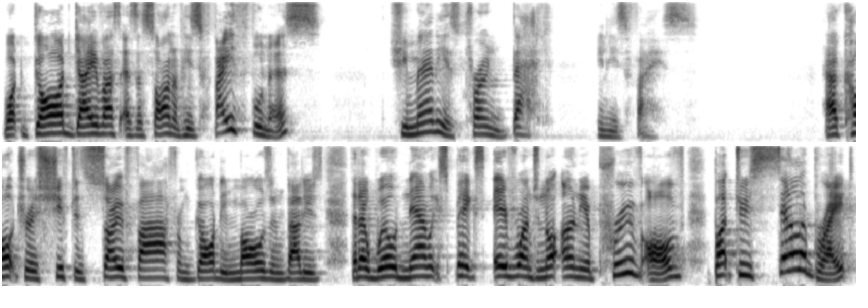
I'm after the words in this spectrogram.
What God gave us as a sign of his faithfulness humanity is thrown back in his face. Our culture has shifted so far from godly morals and values that our world now expects everyone to not only approve of, but to celebrate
